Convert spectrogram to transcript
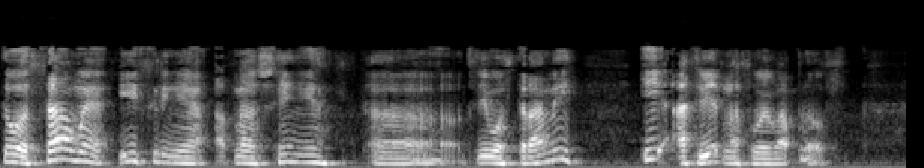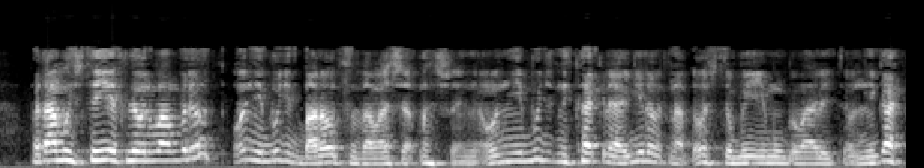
то самое искреннее отношение э, с его стороны и ответ на свой вопрос. Потому что если он вам врет, он не будет бороться за ваши отношения. Он не будет никак реагировать на то, что вы ему говорите. Он никак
